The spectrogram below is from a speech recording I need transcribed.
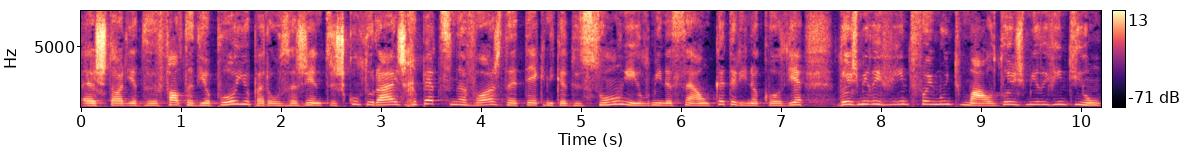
A história de falta de apoio para os agentes culturais repete-se na voz da técnica de som e iluminação Catarina Códia. 2020 foi muito mal, 2021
